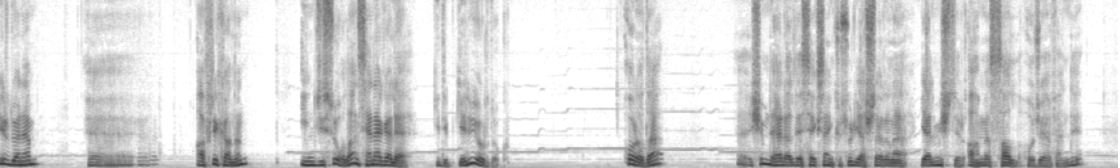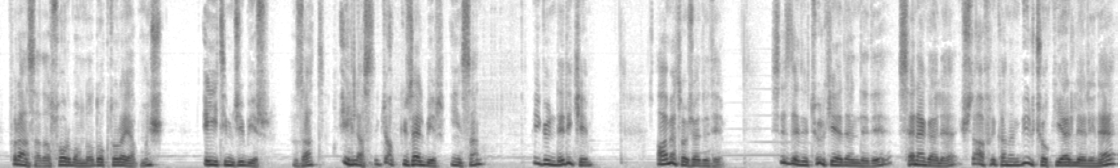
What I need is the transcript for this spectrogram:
Bir dönem e, Afrika'nın incisi olan Senegal'e gidip geliyorduk. Orada e, şimdi herhalde 80 küsur yaşlarına gelmiştir Ahmet Sal Hoca Efendi. Fransa'da Sorbon'da doktora yapmış. Eğitimci bir zat. ihlaslı, çok güzel bir insan. Bir gün dedi ki Ahmet Hoca dedi siz dedi Türkiye'den dedi Senegal'e işte Afrika'nın birçok yerlerine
